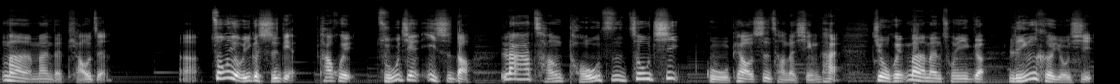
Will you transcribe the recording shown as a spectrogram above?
慢慢的调整。啊，终有一个时点，它会逐渐意识到拉长投资周期，股票市场的形态就会慢慢从一个零和游戏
